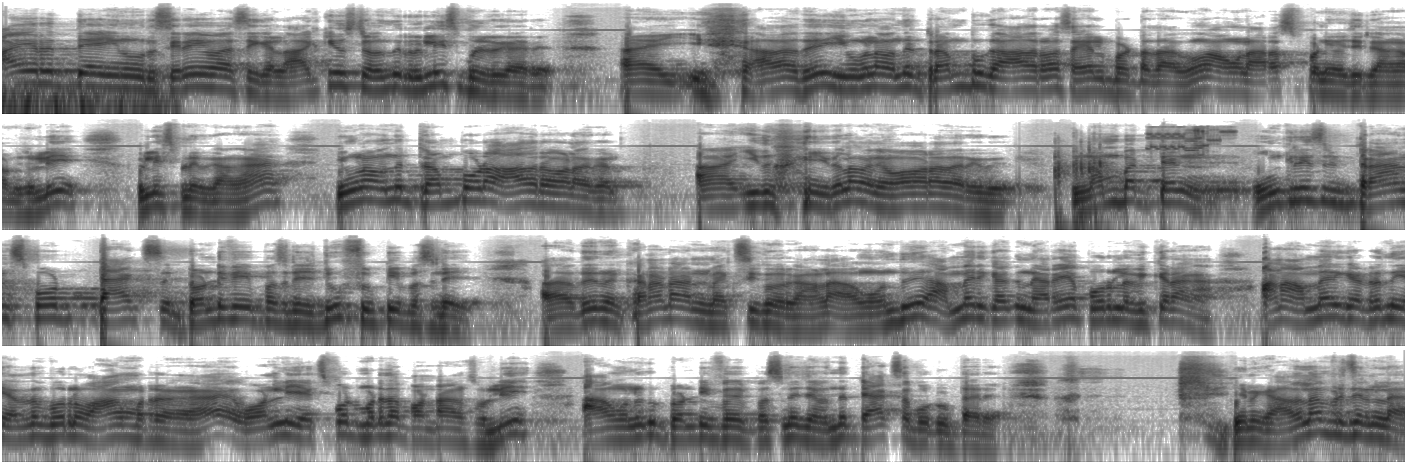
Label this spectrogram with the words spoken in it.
ஆயிரத்தி ஐநூறு சிறைவாசிகள் அக்யூஸ்ட் வந்து ரிலீஸ் பண்ணிருக்காரு. அதாவது இவங்களாம் வந்து ட்ரம்ப்புக்கு ஆதரவாக செயல்பட்டதாகவும் அவங்கள அரெஸ்ட் பண்ணி வச்சிருக்காங்க அப்படின்னு சொல்லி ரிலீஸ் பண்ணியிருக்காங்க இவங்களாம் வந்து ட்ரம்ப்போட ஆதரவாளர்கள். இது இதெல்லாம் கொஞ்சம் ஓவரா தான் இருக்குது. Number ten increase transport tax twenty five percentage to fifty percentage அதாவது இந்த கனடா அண்ட் மெக்சிகோ இருக்காங்களா அவங்க வந்து அமெரிக்காவுக்கு நிறைய பொருளை விற்கிறாங்க ஆனால் அமெரிக்காட்ட இருந்து எந்த பொருளும் வாங்க மாட்டாங்க ஒன்லி எக்ஸ்போர்ட் மட்டும் தான் பண்ணுறாங்கன்னு சொல்லி அவங்களுக்கு டுவெண்ட்டி ஃபைவ் பர்சன்டேஜ் வந்து டேக்ஸை போட்டு விட்டாரு. எனக்கு அதெல்லாம் பிரச்சனை இல்லை.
